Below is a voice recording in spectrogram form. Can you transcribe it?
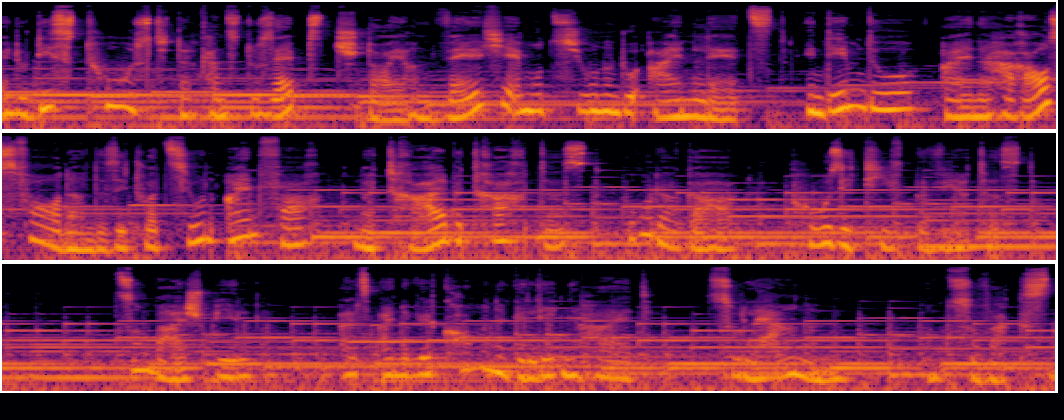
Wenn du dies tust, dann kannst du selbst steuern, welche Emotionen du einlädst, indem du eine herausfordernde Situation einfach neutral betrachtest oder gar positiv bewertest. Zum Beispiel als eine willkommene Gelegenheit zu lernen und zu wachsen.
